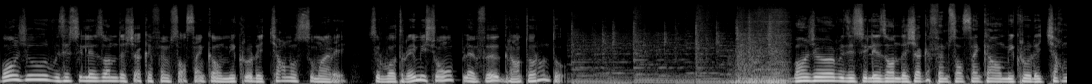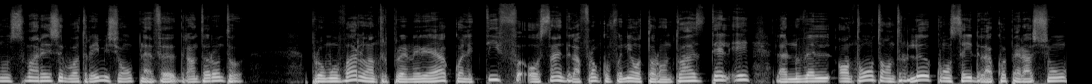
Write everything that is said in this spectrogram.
Bonjour, vous êtes sur les zones de Choc FM 105 au micro de Tierno Soumaré sur votre émission Plein Feu Grand Toronto. Bonjour, vous êtes sur les ondes de Choc FM 105 au micro de Tierno Soumaré sur votre émission Plein Feu Grand Toronto promouvoir l'entrepreneuriat collectif au sein de la francophonie torontoise. Telle est la nouvelle entente entre le Conseil de la coopération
